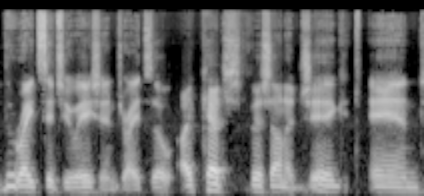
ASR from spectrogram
the right situations, right? So I catch fish on a jig and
